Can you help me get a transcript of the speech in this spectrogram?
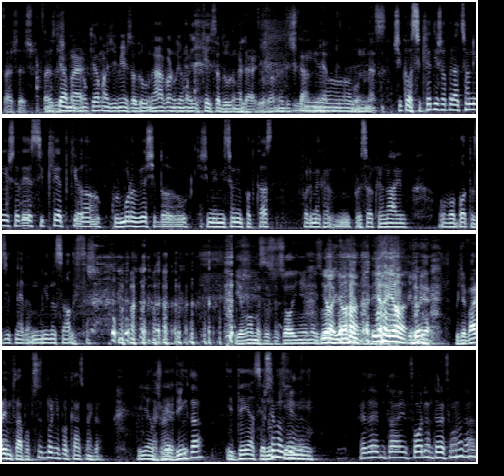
thashë është thashë nuk jam nuk jam aq i mirë sa dukem nga afër, nuk jam aq i keq sa dukem nga larg, po diçka në jo, po në mes. Shiko, siklet ish operacioni ishte edhe siklet kjo kur morëm vesh që do kishim emisionin podcast Folëm me profesor Krenarin, o bo bo të zitë ne, më mirë në sallë. jo, më me se së soli një më zonë. Jo, jo, jo, jo. Bile, bile vari më tha, po pse s'bën një podcast me këta? Jo, thashë ore vijnë këta? Ideja se nuk kemi... Edhe më tha i fol në telefon, dhe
